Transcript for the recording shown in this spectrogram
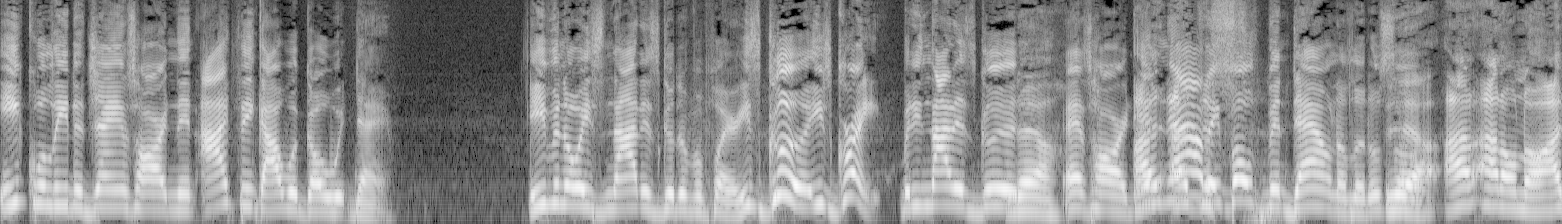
equally to James Harden, then I think I would go with Dame. Even though he's not as good of a player, he's good. He's great, but he's not as good Yeah. as Harden. I- And now I just- they've both been down a little. So Yeah, I, I don't know. I,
